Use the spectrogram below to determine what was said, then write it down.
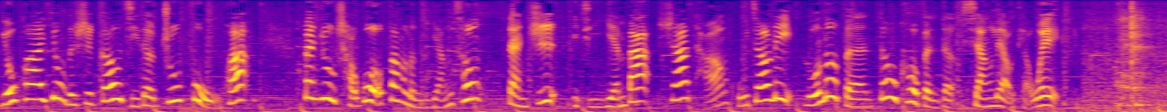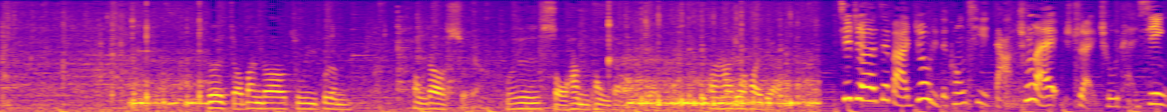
油花用的是高级的猪腹五花，拌入炒过放冷的洋葱、蛋汁以及盐巴、砂糖、胡椒粒、罗勒粉、豆蔻粉等香料调味。这搅拌都要注意，不能碰到水啊。不是手汗碰到，不然它就坏掉了。接着再把肉里的空气打出来，甩出弹性，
